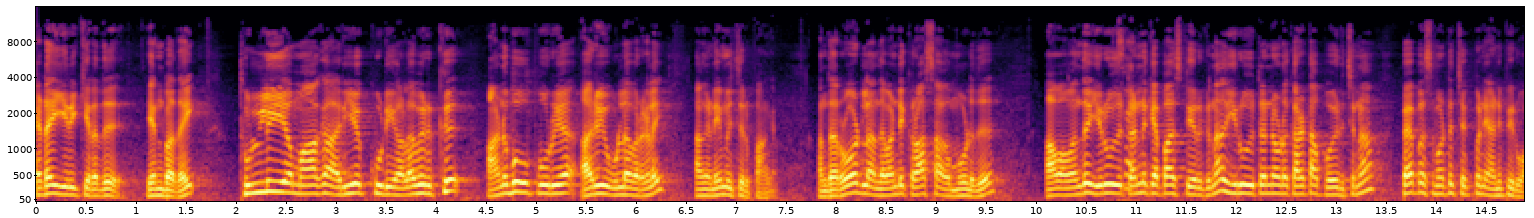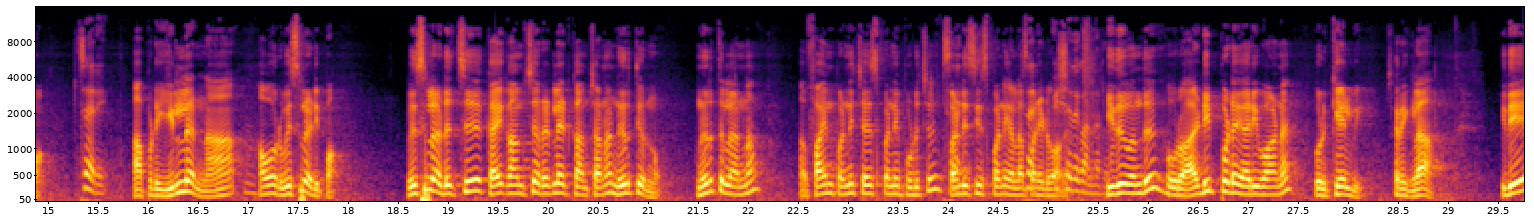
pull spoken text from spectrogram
எடை இருக்கிறது என்பதை துல்லியமாக அறியக்கூடிய அளவிற்கு அனுபவபூர்வ அறிவு உள்ளவர்களை அங்கே நியமிச்சிருப்பாங்க. அந்த ரோட்டில் அந்த வண்டி கிராஸ் ஆகும் பொழுது அவன் வந்து இருபது டன் கெப்பாசிட்டி இருக்குன்னா இருபது டன்னோட கரெக்டாக போயிருச்சுன்னா பேப்பர்ஸ் மட்டும் செக் பண்ணி அனுப்பிடுவான். சரி. அப்படி இல்லைன்னா அவன் ஒரு விசில் அடிப்பான். விசில் அடித்து கை காமிச்சு ரெட் லைட் காமிச்சானா நிறுத்திடணும். நிறுத்தலைன்னா ஃபைன் பண்ணி சேஸ் பண்ணி பிடிச்சி வண்டி சீஸ் பண்ணி எல்லாம் பண்ணிடுவாங்க. இது வந்து ஒரு அடிப்படை அறிவான ஒரு கேள்வி. சரிங்களா? இதே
